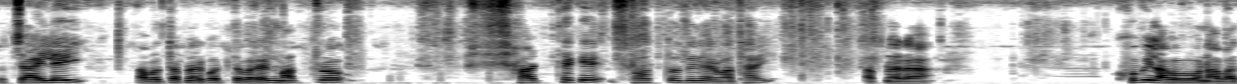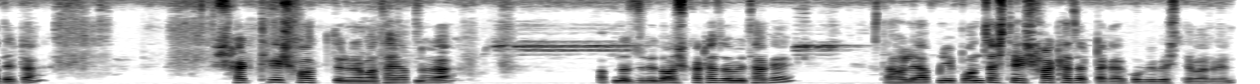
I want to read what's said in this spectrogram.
তো চাইলেই আবার তো আপনারা করতে পারেন। মাত্র ষাট থেকে সত্তর দিনের মাথায় আপনারা খুবই লাভবান আবাদ এটা। ষাট থেকে সত্তর দিনের মাথায় আপনারা, আপনার যদি দশ কাঠা জমি থাকে, তাহলে আপনি পঞ্চাশ থেকে ষাট হাজার টাকার কপি বেচতে পারবেন।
